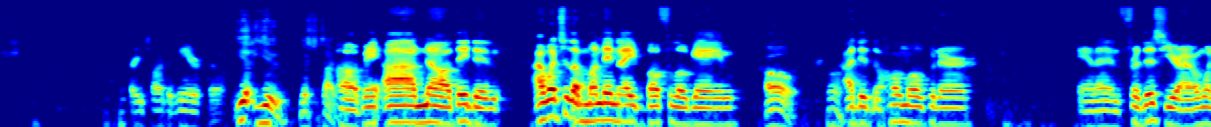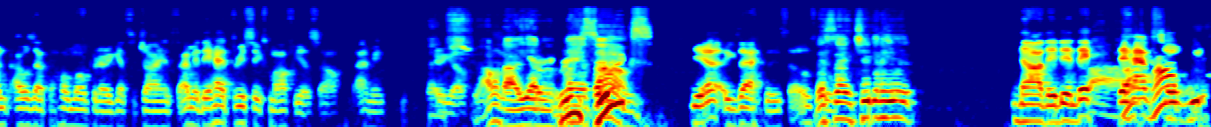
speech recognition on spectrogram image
Are you talking to me or Phil? Yeah, you, Mr. Titan. Oh, me. Um, no, they didn't. I went to the Monday night Buffalo game. Oh, huh. I did the home opener, and then for this year, I went. I was at the home opener against the Giants. I mean, they had three six Mafia, so I mean, there you go. I don't know. You got to be six. Yeah, exactly. So they cool. sang Chicken Head. Nah, they didn't. They uh, they have so we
